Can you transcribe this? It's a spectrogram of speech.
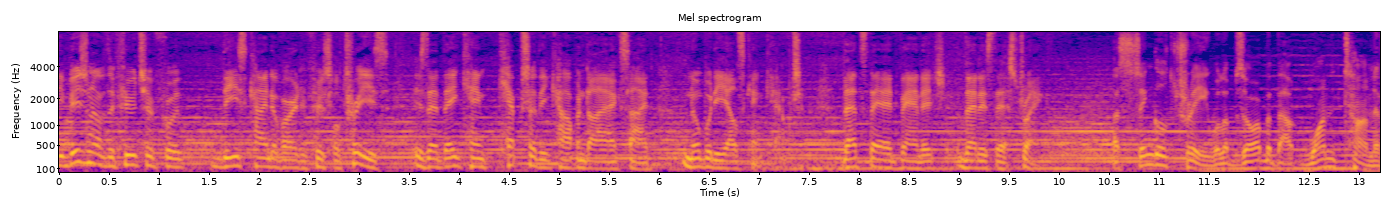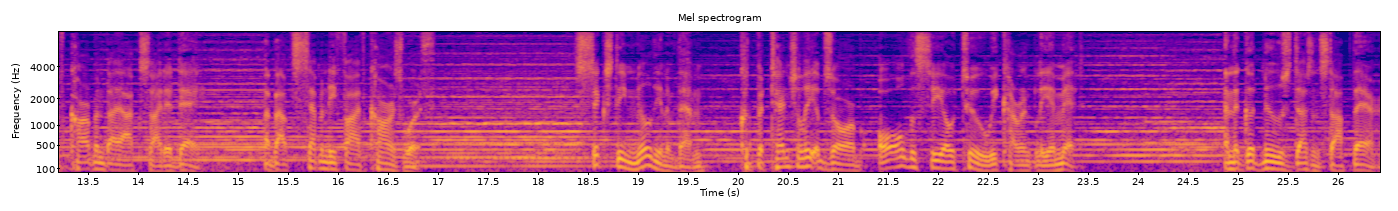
The vision of the future for these kind of artificial trees is that they can capture the carbon dioxide nobody else can capture. That's their advantage, that is their strength. A single tree will absorb about one ton of carbon dioxide a day, about 75 cars worth. 60 million of them could potentially absorb all the CO2 we currently emit. And the good news doesn't stop there.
